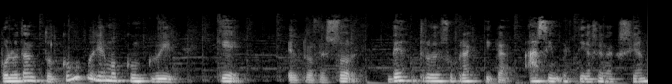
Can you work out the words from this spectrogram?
Por lo tanto, ¿cómo podríamos concluir que el profesor dentro de su práctica hace investigación-acción?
